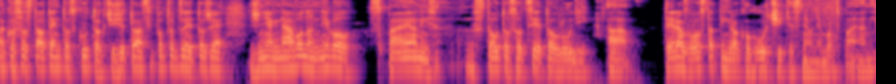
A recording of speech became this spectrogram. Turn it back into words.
ako sa stal tento skutok. Čiže to asi potvrdzuje to, že, že nejak návonok nebol spájaný s, s touto societou ľudí. A teraz v ostatných rokoch určite s ňou nebol spájaný.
